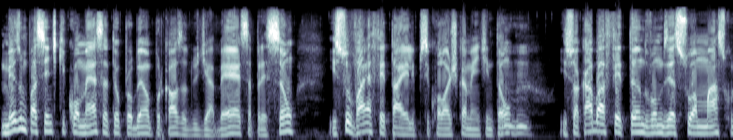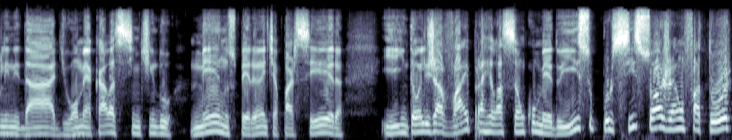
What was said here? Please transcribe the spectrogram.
mesmo um paciente que começa a ter o problema por causa do diabetes, a pressão, isso vai afetar ele psicologicamente. Então, uhum. isso acaba afetando, vamos dizer, a sua masculinidade. O homem acaba se sentindo menos perante a parceira. E então ele já vai para a relação com medo. E isso por si só já é um fator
